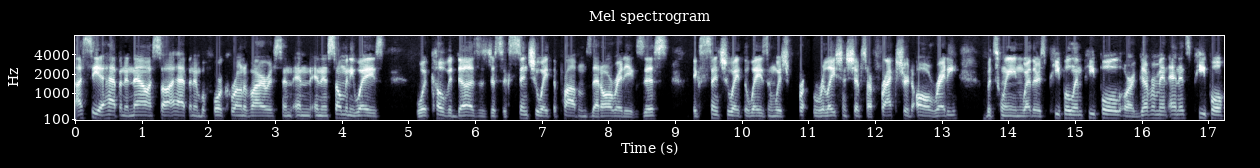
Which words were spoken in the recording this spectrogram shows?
I see it happening now. I saw it happening before coronavirus. And, and, and in so many ways, what COVID does is just accentuate the problems that already exist accentuate the ways in which relationships are fractured already between whether it's people and people or a government and its people.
